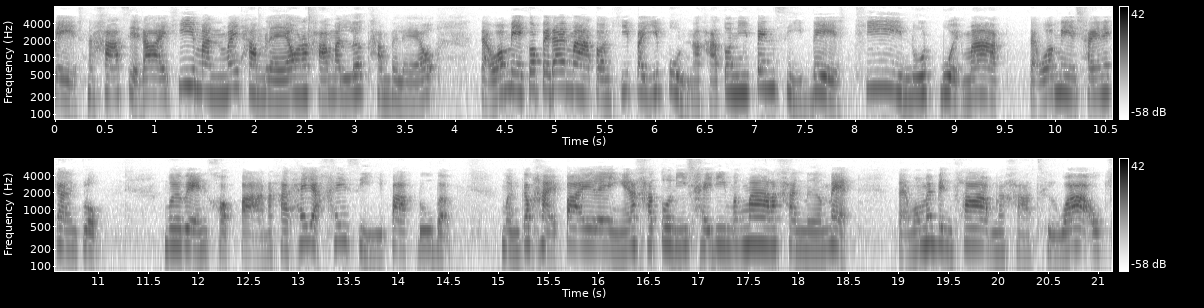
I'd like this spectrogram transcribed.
Beige นะคะ เสียดายที่มันไม่ทำแล้วนะคะ มันเลิกทำไปแล้ว แต่ว่าเมย์ก็ไปได้มาตอนที่ไปญี่ปุ่นนะคะ ตัวนี้เป็นสีเบจที่นูดบ่วยมาก แต่ว่าเมย์ใช้ในการกลบ บริเวณขอบปากนะคะ ถ้าอยากให้สีปากดูแบบเหมือนกับหายไปอะไรอย่างเงี้ยนะคะ ตัวนี้ใช้ดีมากๆนะคะ เนื้อแมตแต่ว่าไม่เป็นคราบนะคะ ถือว่าโอเค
